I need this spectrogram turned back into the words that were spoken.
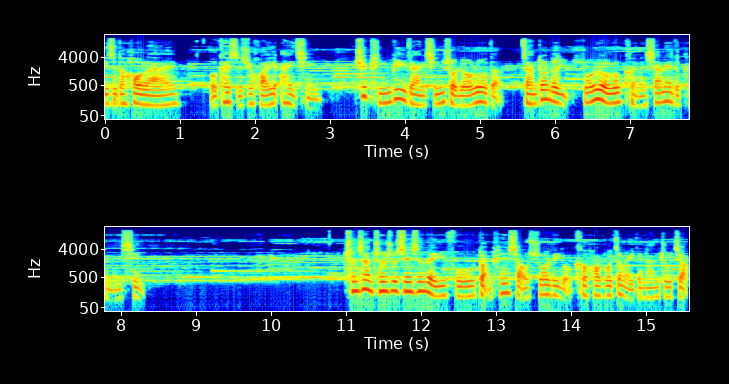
一直到后来，我开始去怀疑爱情，去屏蔽感情所流露的，斩断的所有有可能相恋的可能性。村上春树先生的一幅短篇小说里有刻画过这么一个男主角。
